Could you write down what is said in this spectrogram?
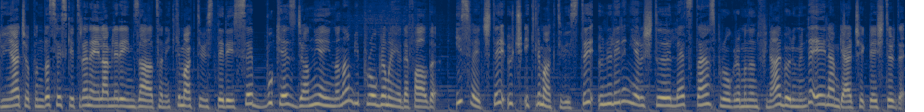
Dünya çapında ses getiren eylemlere imza atan iklim aktivistleri ise bu kez canlı yayınlanan bir programa hedef aldı. İsveç'te 3 iklim aktivisti ünlülerin yarıştığı Let's Dance programının final bölümünde eylem gerçekleştirdi.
